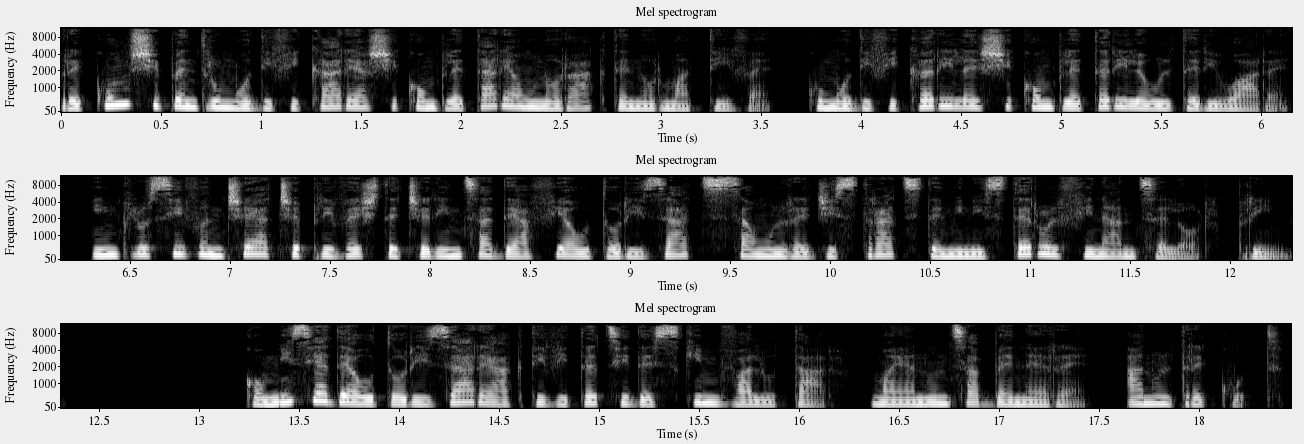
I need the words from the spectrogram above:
precum și pentru modificarea și completarea unor acte normative, cu modificările și completările ulterioare, inclusiv în ceea ce privește cerința de a fi autorizați sau înregistrați de Ministerul Finanțelor, prin Comisia de autorizare a activității de schimb valutar, mai anunța BNR, anul trecut.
